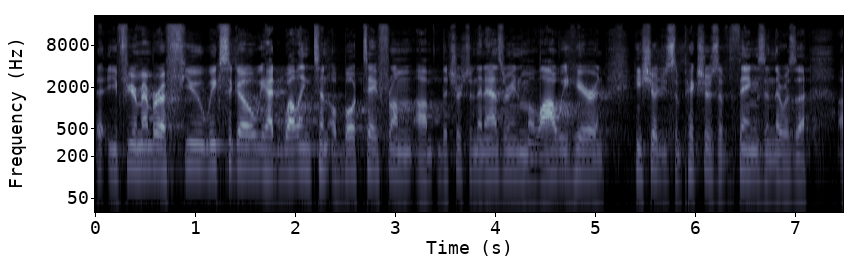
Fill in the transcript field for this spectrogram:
Uh, if you remember a few weeks ago, we had Wellington Obote from um, the Church of the Nazarene in Malawi here, and he showed you some pictures of things. And there was a, a,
